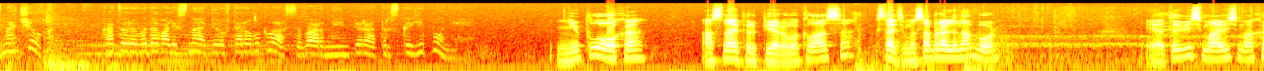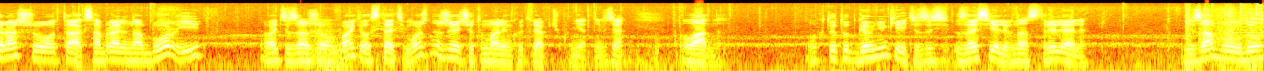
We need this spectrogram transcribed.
Значок, который выдавали снайперу второго класса в армии императорской Японии. Неплохо. А снайпер первого класса? Кстати, мы собрали набор. Это весьма-весьма хорошо. Так, собрали набор и... Давайте зажжем факел. Кстати, можно сжечь эту маленькую тряпочку? Нет, нельзя. Ладно. Ух ты, тут говнюки эти зас засели, в нас стреляли. Не забуду,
